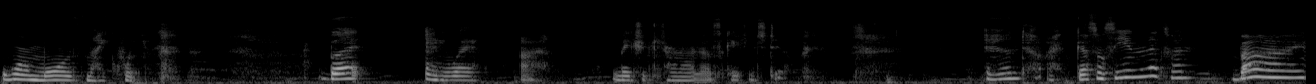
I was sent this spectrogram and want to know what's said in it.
or more of my queen. but anyway, uh, make sure to turn on notifications too. And I guess I'll see you in the next one. Bye.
